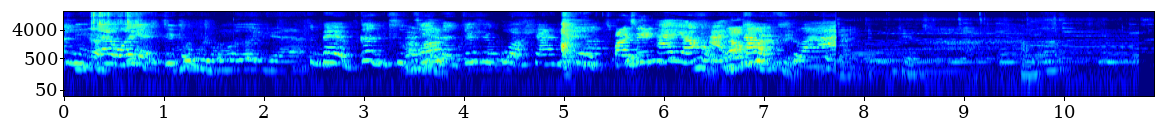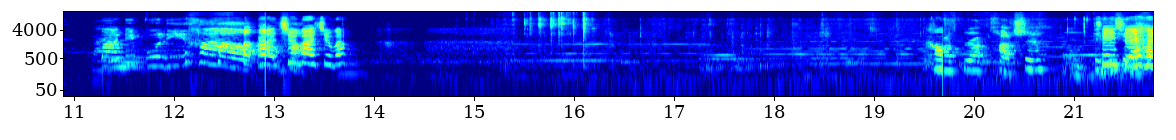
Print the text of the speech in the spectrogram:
是你带我也去虫虫乐园，这边有更刺激的，就是过山车。还有海盗船。巴尼布里好。啊，吃吧去吧。好吃，好吃。嗯，谢谢。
